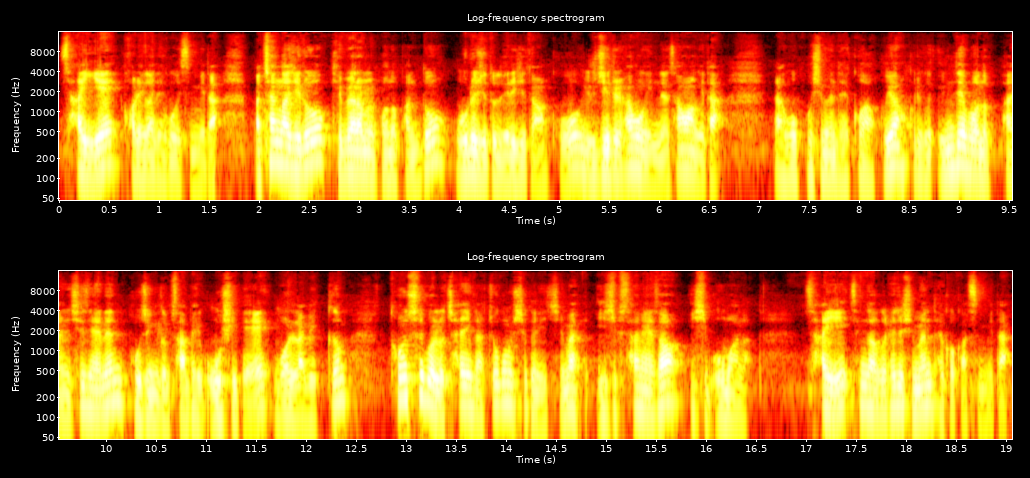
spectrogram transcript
사이에 거래가 되고 있습니다. 마찬가지로 개별화물 번호판도 오르지도 내리지도 않고 유지를 하고 있는 상황이다. 라고 보시면 될 것 같고요. 그리고 임대 번호판 시세는 보증금 450에 월 납입금 톤수별로 차이가 조금씩은 있지만 23에서 25만원 사이 생각을 해주시면 될 것 같습니다.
